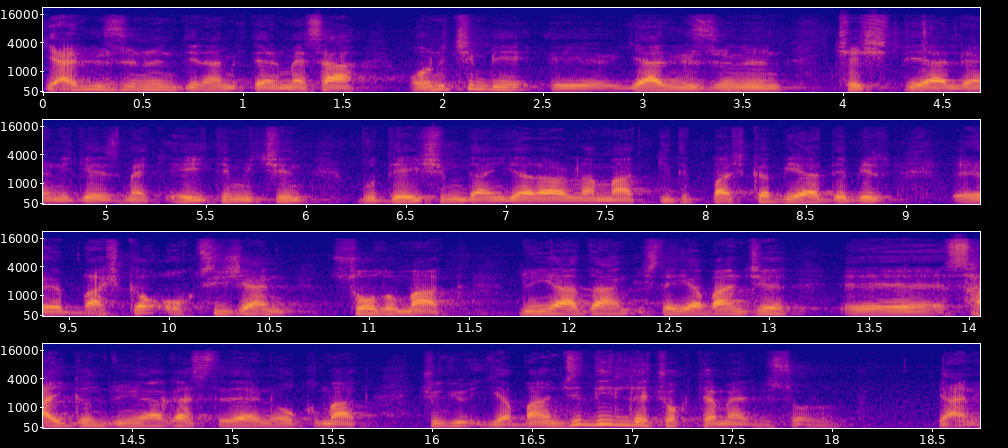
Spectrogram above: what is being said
Yeryüzünün dinamikleri mesela onun için bir e, yeryüzünün çeşitli yerlerini gezmek, eğitim için bu değişimden yararlamak, gidip başka bir yerde bir e, başka oksijen solumak, dünyadan işte yabancı e, saygın dünya gazetelerini okumak. Çünkü yabancı dil de çok temel bir sorun. Yani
